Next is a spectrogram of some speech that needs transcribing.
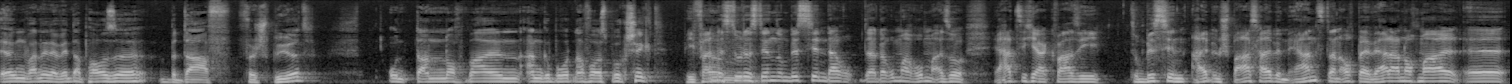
irgendwann in der Winterpause Bedarf verspürt und dann nochmal ein Angebot nach Wolfsburg schickt. Wie fandest ähm, du das denn so ein bisschen da, da, darum herum? Also er hat sich ja quasi so ein bisschen halb im Spaß, halb im Ernst dann auch bei Werder nochmal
